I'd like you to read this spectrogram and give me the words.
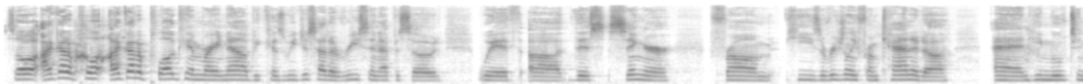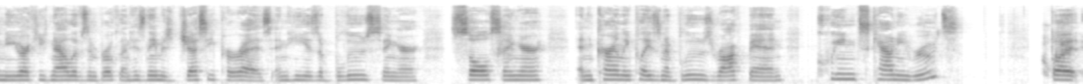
So I gotta plug. I gotta plug him right now because we just had a recent episode with uh, this singer from. He's originally from Canada, and he moved to New York. He now lives in Brooklyn. His name is Jesse Perez, and he is a blues singer, soul singer, and currently plays in a blues rock band, Queens County Roots. But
